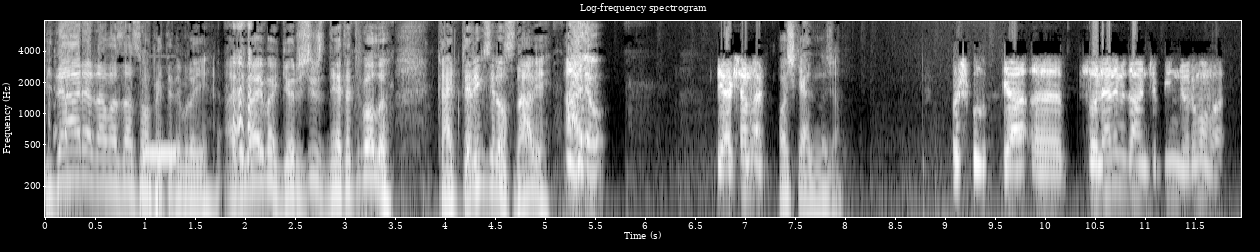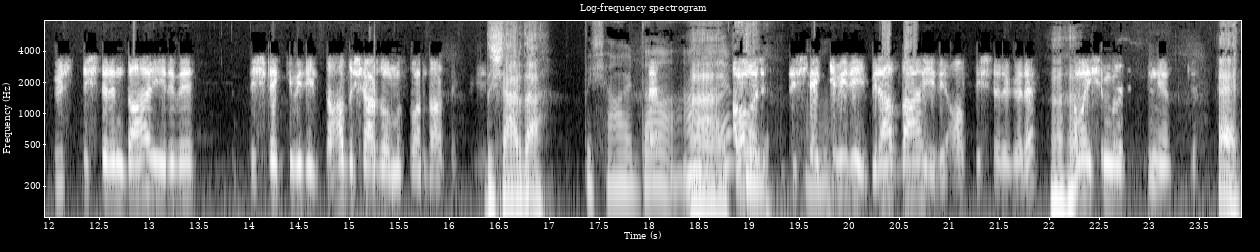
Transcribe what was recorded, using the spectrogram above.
bir daha ara Ramazan sohbetini burayı. Hadi bay bay görüşürüz. Nihat Hatipoğlu. Kalpleri güzel olsun abi. Alo. İyi akşamlar. Hoş geldin hocam. Hoş bulduk. Ya e, söylendi mi daha önce bilmiyorum ama üst dişlerin daha iri ve dişlek gibi değil daha dışarıda olması bana daha seksi geliyor. Dışarıda. Dışarıda. Ha, Ha, evet. Ama böyle dişlek gibi değil biraz daha iri alt dişlere göre. Hı hı. Ama işim böyle ki. Evet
